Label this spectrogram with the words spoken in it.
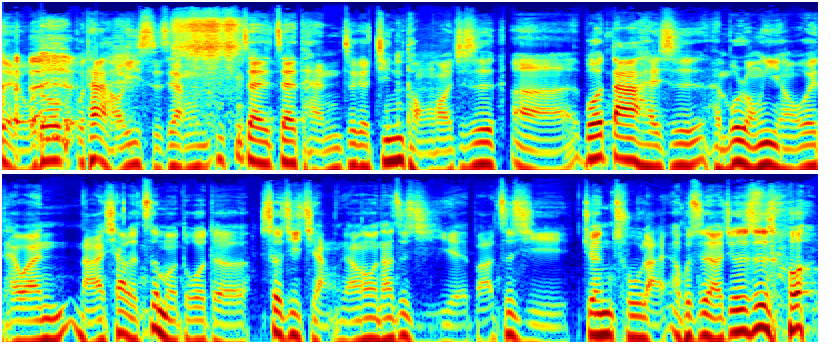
对 我都不太好意思这样在在谈这个金童哦，就是呃，不过大家还是很不容易哈，为台湾拿下了这么多的设计奖，然后他自己也把自己捐出。出来啊，不是啊，就是说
